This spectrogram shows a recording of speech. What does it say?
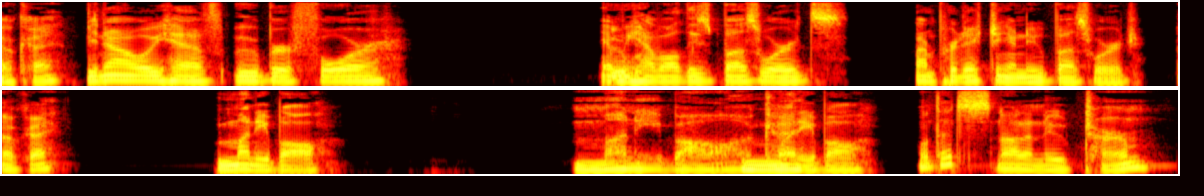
Okay. You know, we have Uber four, and we have all these buzzwords. I'm predicting a new buzzword: Okay. Moneyball. Moneyball. Okay. Moneyball. Well, that's not a new term.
